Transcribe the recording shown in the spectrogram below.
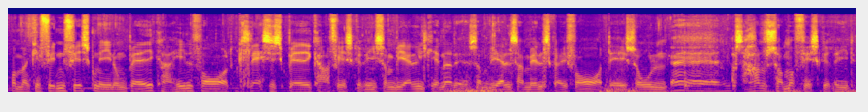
hvor man kan finde fiskene i nogle badekar hele foråret. Klassisk badekarfiskeri, som vi alle kender det, som vi alle sammen elsker i foråret, det er i solen. Ja, ja, ja. Og så har du sommerfiskeriet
